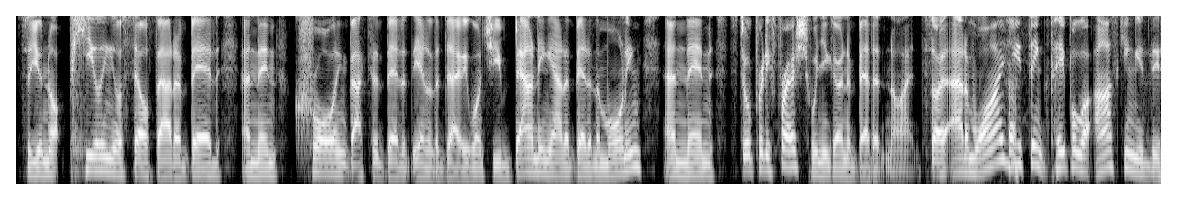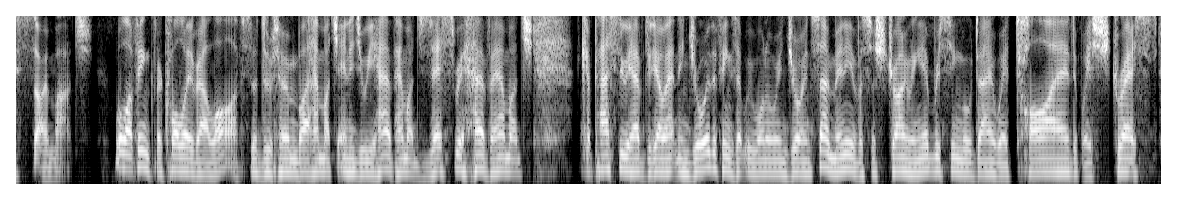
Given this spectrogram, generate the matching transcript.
so you're not peeling yourself out of bed and then crawling back to bed at the end of the day. We want you bounding out of bed in the morning and then still pretty fresh when you're going to bed at night. So, Adam, why do you think people are asking you this so much? Well, I think the quality of our lives are determined by how much energy we have, how much zest we have, how much capacity we have to go out and enjoy the things that we want to enjoy. And so many of us are struggling every single day. We're tired, we're stressed,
